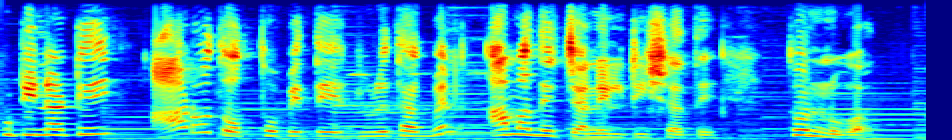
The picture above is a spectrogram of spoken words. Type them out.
খুঁটিনাটি আরও তথ্য পেতে জুড়ে থাকবেন আমাদের চ্যানেলটির সাথে। ধন্যবাদ।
